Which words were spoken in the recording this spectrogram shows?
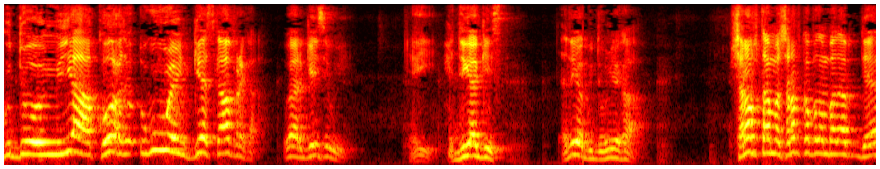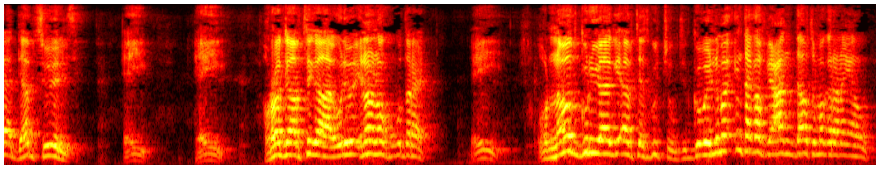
guddoomiyaha kooxda ugu weyn geeska africa waa hargeysa wey xidigaa geeska adigaa guddoomiye ka. Ah. sharafta ama ka badan baad dee abti soo helaysay hey hey ragga abtiga ah weliba inana kugu dareen hey war nabad gurigaagii abtaad ku joogtid gobaynimo intaa ka fiican daabta ma garanaya anugu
